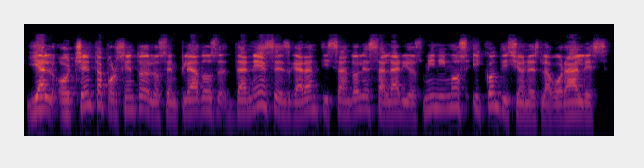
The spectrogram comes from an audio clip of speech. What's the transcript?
y al 80% de los empleados daneses, garantizándoles salarios mínimos y condiciones laborales.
